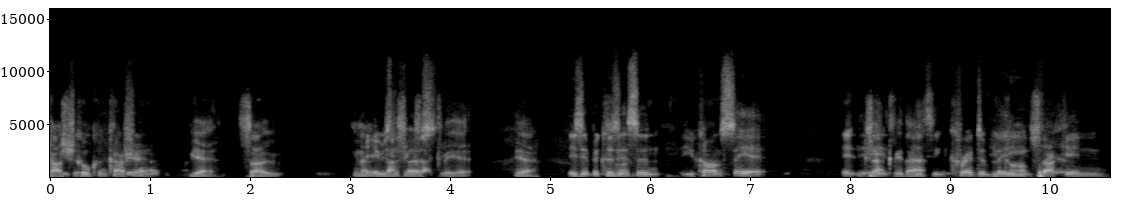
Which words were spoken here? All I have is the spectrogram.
concussion called concussion. Yeah. yeah so you know Yeah, he was the that's exactly it yeah Is it because it's an you can't see it? it Exactly it- that. It's incredibly can't it. fucking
